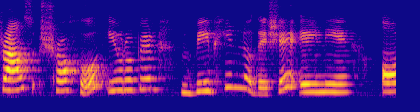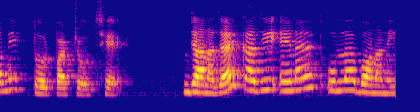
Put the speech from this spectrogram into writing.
ফ্রান্স সহ ইউরোপের বিভিন্ন দেশে এই নিয়ে অনেক তোলপাড় চলছে। জানা যায়, কাজী এনায়েত উল্লাহ বনানী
